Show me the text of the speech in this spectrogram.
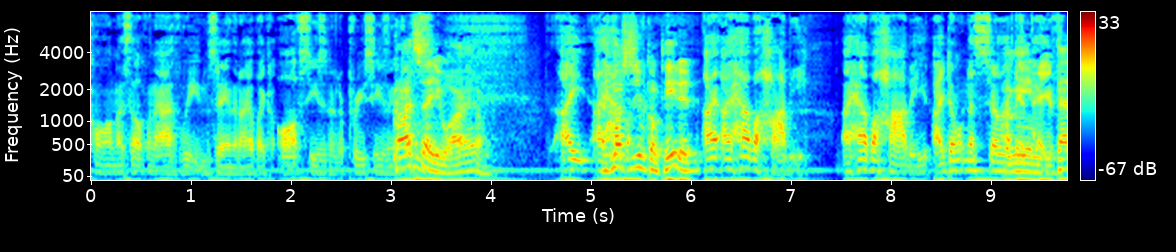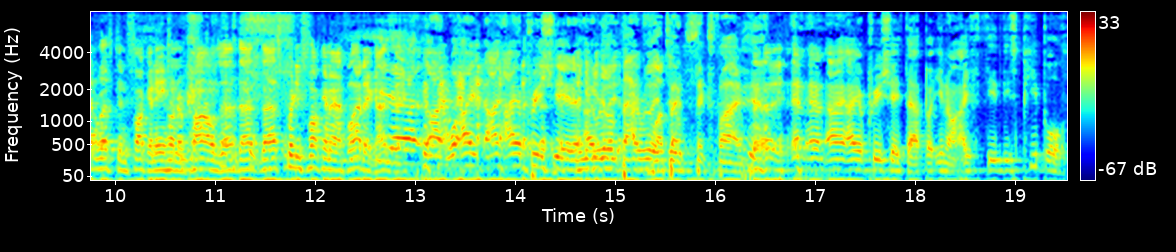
calling myself an athlete and saying that I have like off season and a preseason. No, I'd say you are. Yeah. I, I As much a- as you've competed, I, I have a hobby. I have a hobby. I don't necessarily I mean, get paid for it. fucking 800 pounds, that, that, that's pretty fucking athletic, I Yeah, think. all right, well, I, I, I appreciate it. I You really, do a I really do. at six five. and, and I, I appreciate that, but you know, I see these people,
